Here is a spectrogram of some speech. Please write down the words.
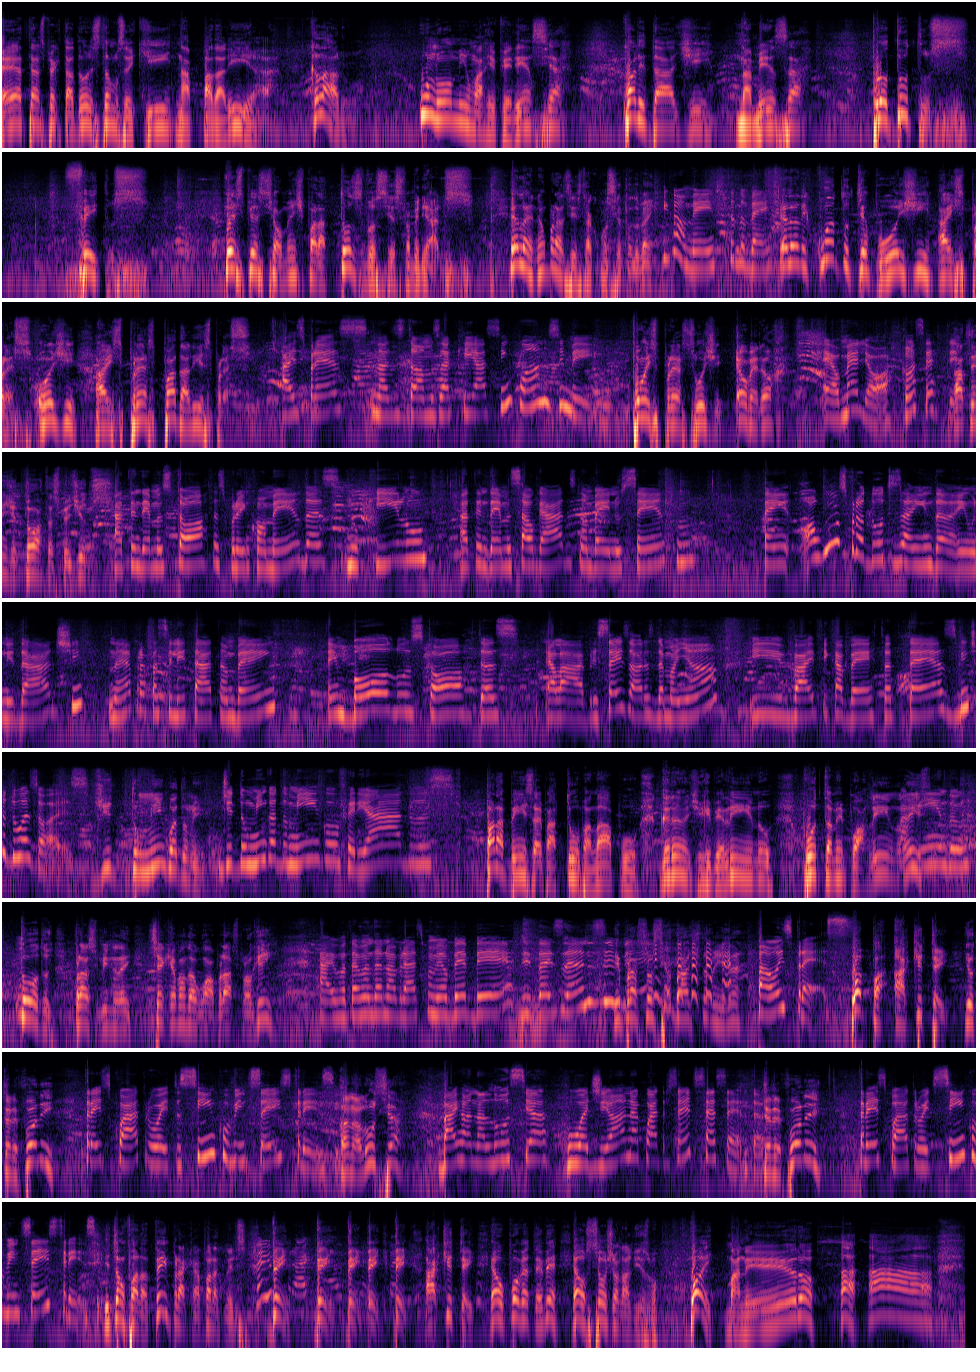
É, telespectadores, estamos aqui na padaria. Claro, o nome, uma referência, qualidade na mesa, produtos feitos especialmente para todos vocês familiares. Elaine, é um prazer estar com você, tudo bem? Igualmente, tudo bem. Elaine, quanto tempo hoje a Express? Hoje a Express, Padaria Express. A Express, nós estamos aqui há cinco anos e meio. Pão Express hoje é o melhor? É o melhor, com certeza. Atende tortas, pedidos? Atendemos tortas por encomendas, no quilo, atendemos salgados também no centro. Tem alguns produtos ainda em unidade, né, para facilitar também. Tem bolos, tortas, ela abre 6 horas da manhã e vai ficar aberta até as 22 horas. De domingo a domingo? De domingo a domingo, feriados. Parabéns aí pra turma lá, pro Grande Rivelino, pro também pro Arlindo, não é isso? Arlindo. Todos, para as meninas aí. Você quer mandar algum abraço pra alguém? Ah, eu vou estar mandando um abraço pro meu bebê de dois anos e E pra sociedade também, né? Pão Express. Opa, aqui tem. E o telefone? 3485-2613. Ana Lúcia, Bairro Ana Lúcia, Rua Diana, 460. telefone? 3485-2613. Então fala, vem pra cá, fala com eles. Vem Vem, pra cá. vem, vem, vem, vem. Aqui tem. É o Povo e a TV, é o seu jornalismo. Oi, maneiro.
